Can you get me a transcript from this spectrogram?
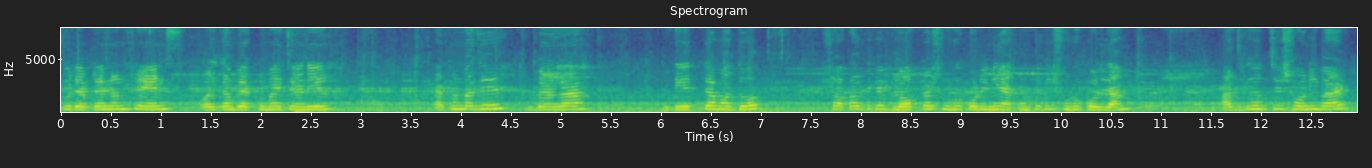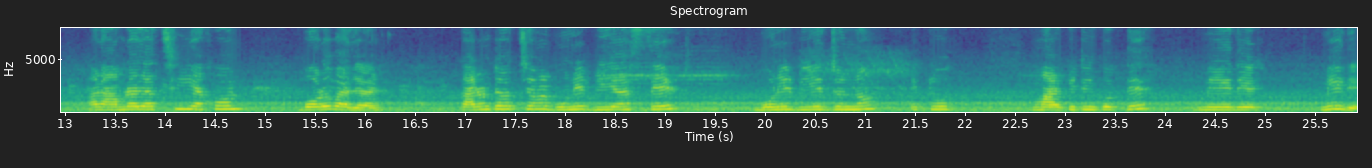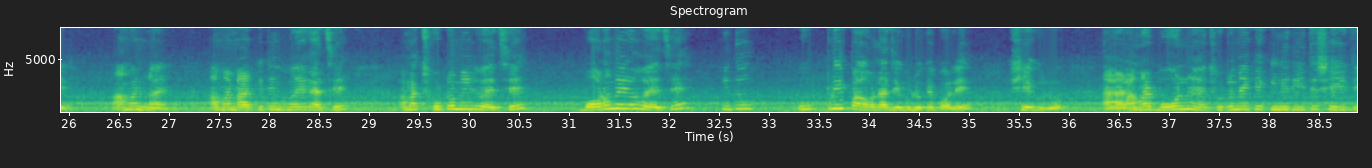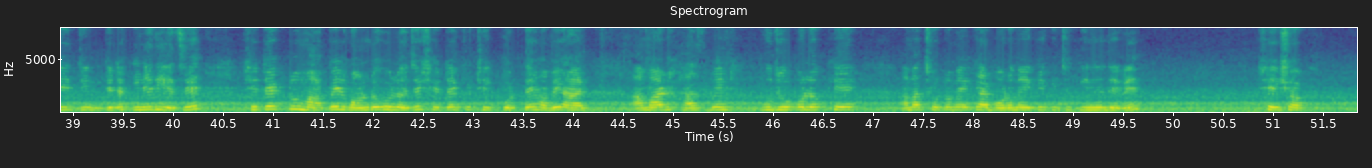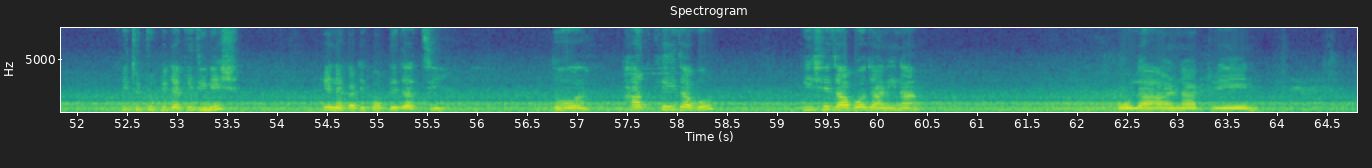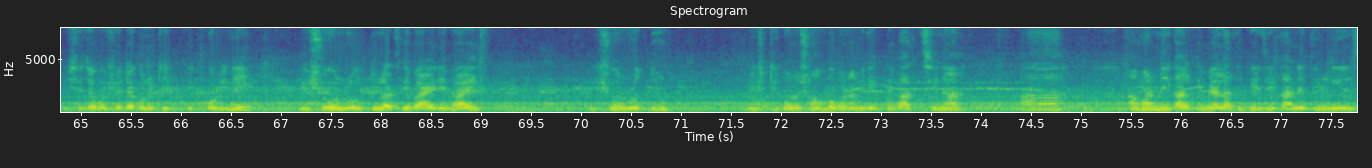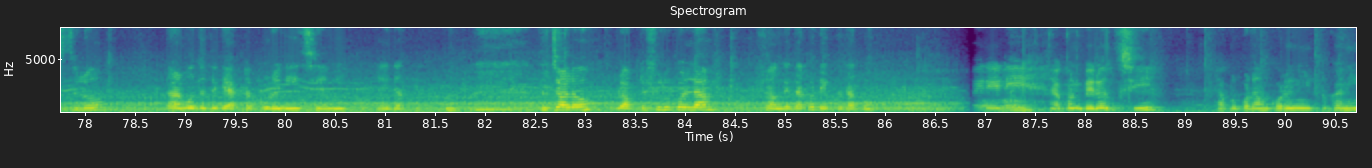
Good afternoon friends welcome back to my channel এখন বাজে বেলা দেড়টা মতো। সকাল থেকে ব্লগটা শুরু করিনি, এখন থেকে শুরু করলাম। আজকে হচ্ছে শনিবার, আর আমরা যাচ্ছি এখন বড় বাজার কারণটা হচ্ছে আমার বোনের বিয়ে আসছে। বোনের বিয়ের জন্য একটু মার্কেটিং করতে মেয়েদের মেয়েদের, আমার নয়, আমার মার্কেটিং হয়ে গেছে। আমার ছোট মেয়ের হয়েছে, বড় মেয়েরও হয়েছে, কিন্তু উপরি পাওনা যেগুলোকে বলে সেগুলো। আর আমার বোন ছোট মেয়েকে কিনে দিয়েছে, সেই যে যেটা কিনে দিয়েছে, সেটা একটু মাপের গন্ডগোল হয়েছে, সেটা একটু ঠিক করতে হবে। আর আমার হাজবেন্ড পুজো উপলক্ষে আমার ছোট মেয়েকে আর বড় মেয়েকে কিছু কিনে দেবে। সেই সব কিছু টুকিটাকি জিনিস কেনাকাটি করতে যাচ্ছি। তো ভাত খেয়ে যাব। কিসে যাব জানি না। ওলা না ট্রেন কিসে যাব সেটা কোনো ঠিক করিনি। ভীষণ রোদ্দুর আজকে বাইরে ভাই। ভীষণ রোদ্দুর। বৃষ্টি কোনো সম্ভাবনা আমি দেখতে পাচ্ছি না। আমার মেয়ে কালকে মেলা থেকে যে কানের দুল নিয়ে এসেছিল তার মধ্যে থেকে একটা পরে নিয়েছি আমি। এই দেখো। তো চলো ব্লগটা শুরু করলাম। সঙ্গে থাকো দেখতে থাকো। রেডি। এখন বেরোচ্ছি। ঠাকুর প্রণাম করে নিই একটুখানি।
